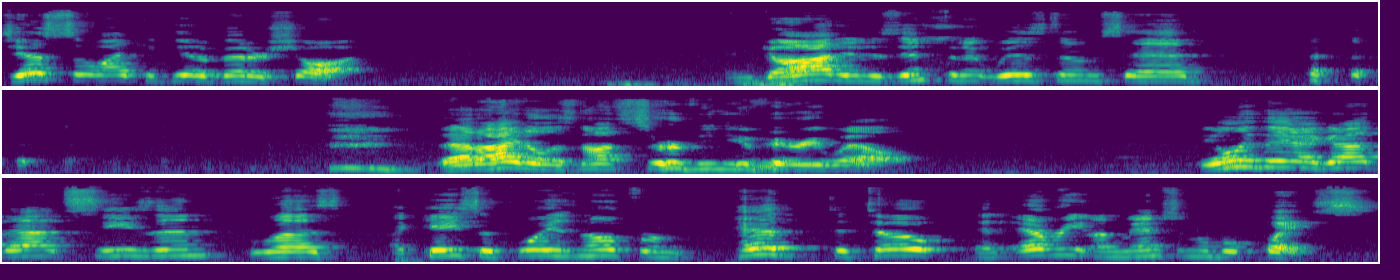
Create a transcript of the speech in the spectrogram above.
just so I could get a better shot. And God, in His infinite wisdom, said, That idol is not serving you very well. The only thing I got that season was a case of poison oak from head to toe in every unmentionable place.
